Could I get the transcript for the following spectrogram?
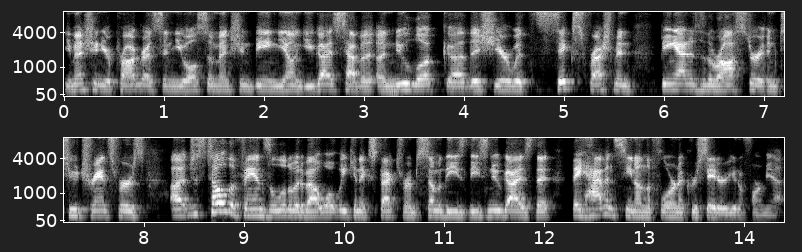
you mentioned your progress and you also mentioned being young. You guys have a, a new look uh, this year with six freshmen being added to the roster and two transfers. Uh, just tell the fans a little bit about what we can expect from some of these these new guys that they haven't seen on the floor in a Crusader uniform yet.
